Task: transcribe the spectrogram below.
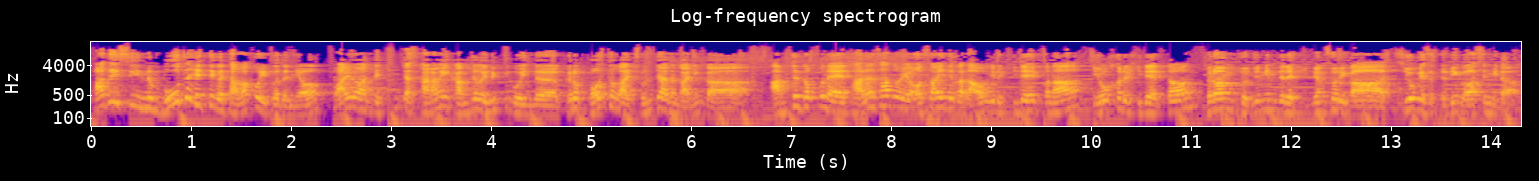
받을 수 있는 모든 혜택을 다 받고 있거든요. 마요한테 진짜 사랑의 감정을 느끼고 있는 그런 버터가 존재하는 거 아닌가. 암튼 덕분에 다른 사도의 어사이드가 나오기를 기대했거나 리워커를 기대했던 그런 교주님들의 비명소리가 지옥에서 들린 것 같습니다.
